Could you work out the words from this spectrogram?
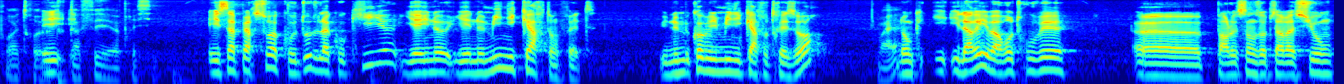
pour être euh, Et- tout à fait euh, précis. Et il s'aperçoit qu'au dos de la coquille, il y a une, il y a une mini-carte en fait. Une, comme une mini-carte au trésor. Ouais. Donc il, il arrive à retrouver euh, par le sens d'observation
